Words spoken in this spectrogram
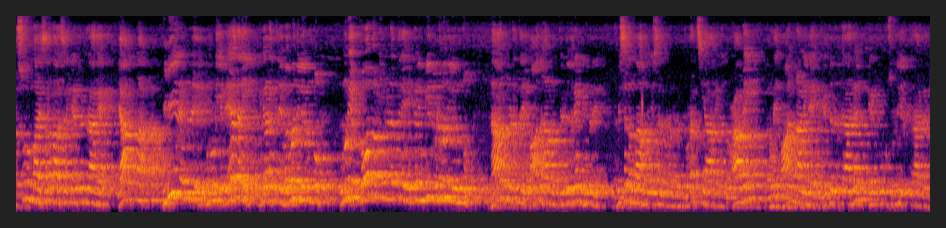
ரசூலுல்லாஹி ஸல்லல்லாஹு அலைஹி கேட்டிருக்கிறாங்க யா அல்லாஹ் திடீரென்று உன்னுடைய வேதனை எங்களிடத்திலே வருவதிலிருந்தும் உன்னுடைய கோபம் எங்களிடத்திலே எங்களின் மீது விடுவதிலிருந்தும் நான் உன்னிடத்திலே பாதுகாப்பு நபிசல்லாஹ் அலைஹி அவர்கள் தொடர்ச்சியாக இந்த துழாவை நம்முடைய வாழ்நாளிலே கேட்டிருக்கிறார்கள் கேட்கவும் சொல்லி இருக்கிறார்கள்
